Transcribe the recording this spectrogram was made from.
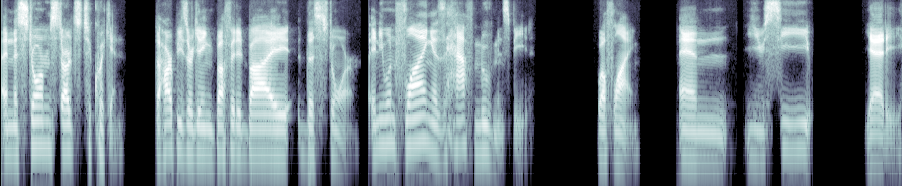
and the storm starts to quicken. The harpies are getting buffeted by the storm. Anyone flying has half movement speed while flying. And you see Yeti,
